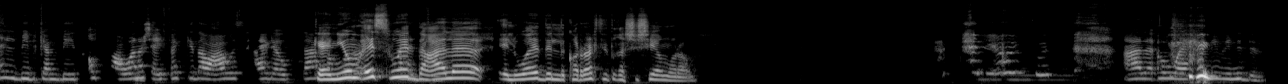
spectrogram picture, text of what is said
قلبي كان بيتقطع وأنا شايفاه كده وعاوز حاجة وبتاع كان يوم أسود. على الواد اللي قررتي تغششيه يا مرام على هو يا حبيبي ندم.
